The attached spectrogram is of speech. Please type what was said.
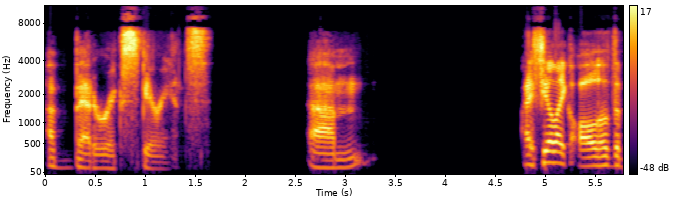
a better experience. Um, I feel like all of the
